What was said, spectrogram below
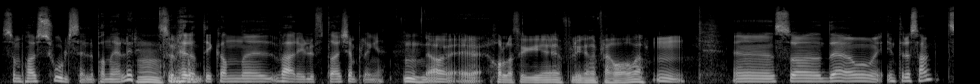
som har solcellepaneler. Mm, som gjør at de kan være i lufta kjempelenge. Mm, ja, holde seg flygende i flere år, vel. Mm. Så det er jo interessant.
